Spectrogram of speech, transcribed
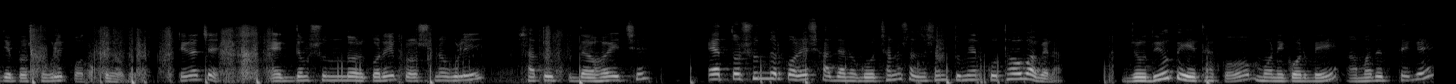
যে প্রশ্নগুলি করতে হবে, ঠিক আছে? একদম সুন্দর করে প্রশ্নগুলি সাথে উত্তর দেওয়া হয়েছে। এত সুন্দর করে সাজানো, গোছানো, সাজেশন তুমি আর কোথাও পাবে না। যদিও পেয়ে থাকো, মনে করবে আমাদের থেকে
